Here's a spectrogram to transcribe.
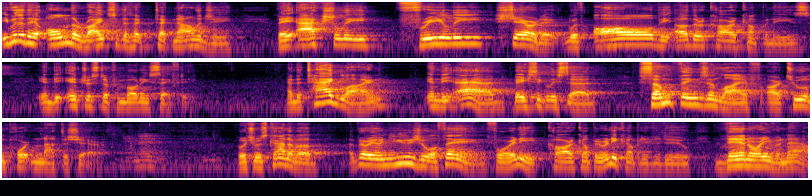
even though they owned the rights to the te- technology, they actually freely shared it with all the other car companies in the interest of promoting safety. And the tagline in the ad basically said, Some things in life are too important not to share. Amen. Which was kind of a, a very unusual thing for any car company or any company to do then or even now.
